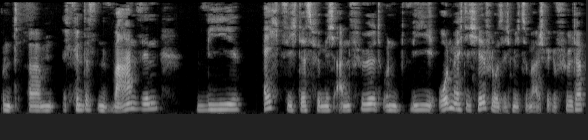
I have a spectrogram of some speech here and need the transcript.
Und ähm, ich finde es ein Wahnsinn, wie echt sich das für mich anfühlt und wie ohnmächtig hilflos ich mich zum Beispiel gefühlt habe.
